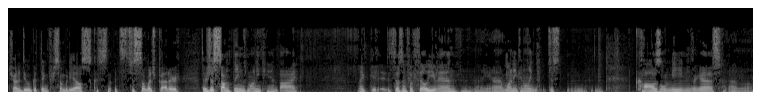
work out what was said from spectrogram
Try to do a good thing for somebody else because it's just so much better. There's just some things money can't buy. like it, it doesn't fulfill you, man. Like, uh, money can only just mm, causal means, I guess. I don't know.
